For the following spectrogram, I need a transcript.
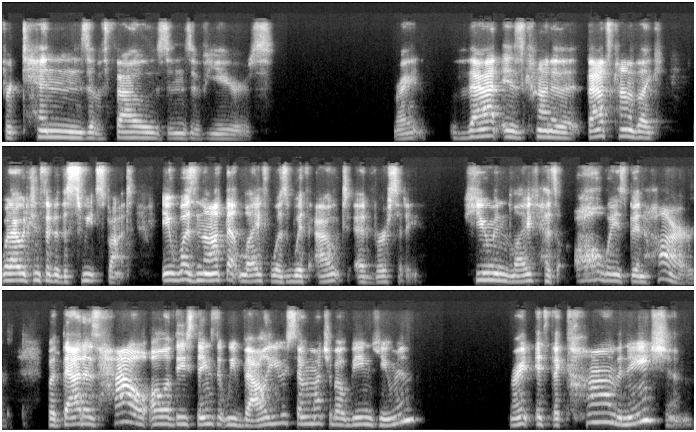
for tens of thousands of years. Right? That is kind of that's kind of like what I would consider the sweet spot. It was not that life was without adversity. Human life has always been hard, but that is how all of these things that we value so much about being human, right? It's the combination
